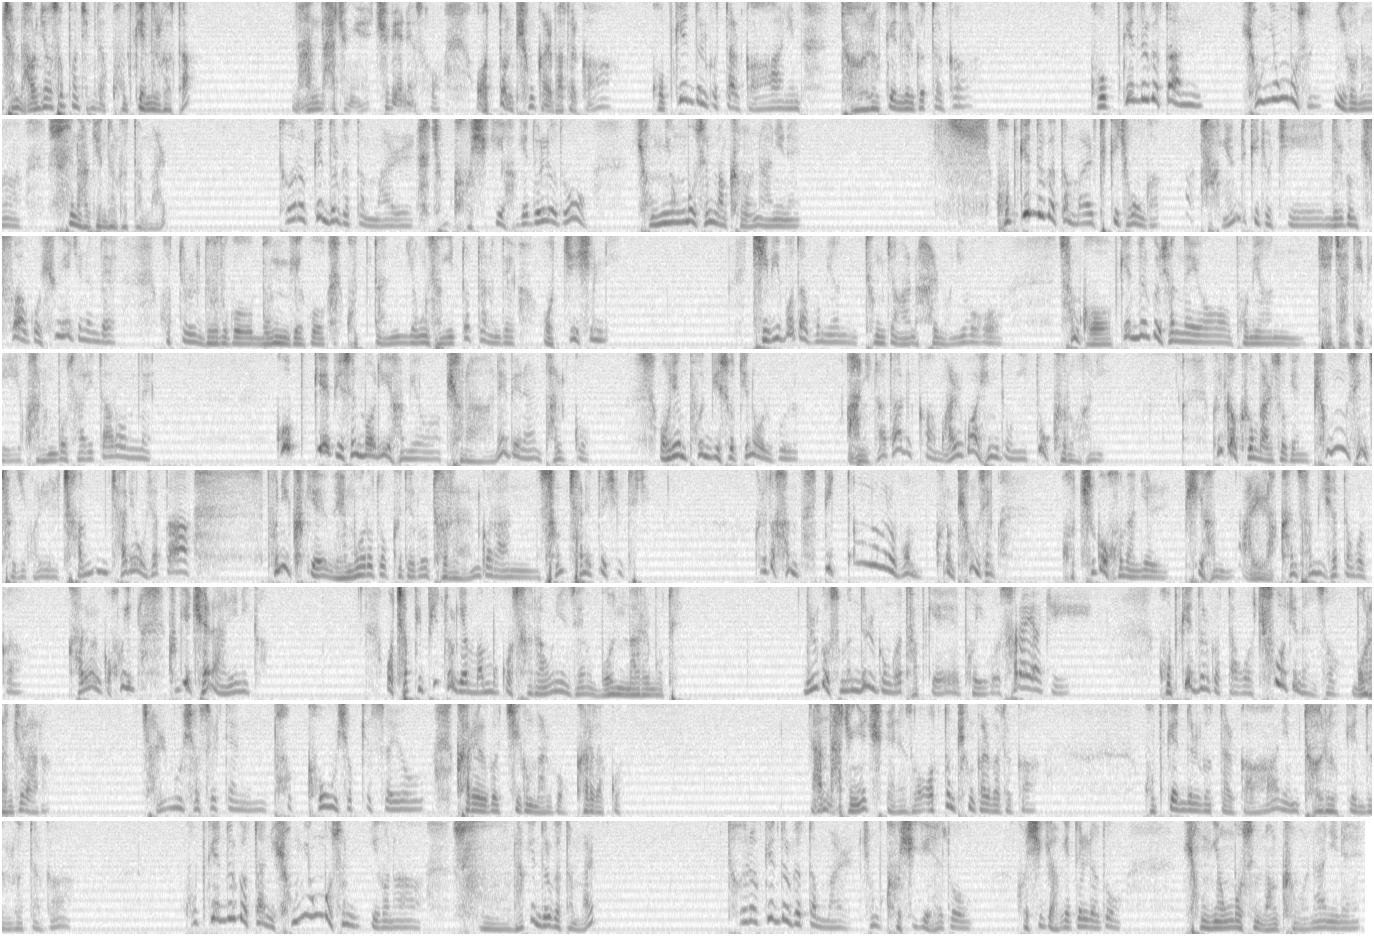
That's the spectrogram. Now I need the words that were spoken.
3046번째입니다. 곱게 늙었다? 난 나중에 주변에서 어떤 평가를 받을까? 곱게 늙었달까? 아니면 더럽게 늙었달까? 곱게 늙었단 형용모순 이거나 순하게 늙었단 말 더럽게 늙었단 말 좀 거시기하게 들려도 형용모순만큼은 아니네 곱게 늙었단 말 듣기 좋은가? 당연 듣기 좋지 늙음 추하고 흉해지는데 그것들을 누르고 뭉개고 곱단 영상이 떴다는데 어찌 실리? TV 보다 보면 등장한 할머니 보고 참 곱게 늙으셨네요. 보면 대자대비 관음보살이 따로 없네. 곱게 빗은 머리하며 편안해 배는 밝고 어렴풋 미소 띤 얼굴 아니나 다를까 말과 행동이 또 그러하니 그러니까 그 말 속엔 평생 자기 관리를 참 잘해오셨다 보니 그게 외모로도 그대로 드러난 거란 상찬의 뜻일 테지 그래도 한 삐딱 눈으로 보면 그럼 평생 거칠고 험한 일 피한 안락한 삶이셨던 걸까? 가로열고 하긴 그게 죄는 아니니까. 어차피 비뚤게만 먹고 살아온 인생 뭔 말을 못해. 늙었으면 늙은 거답게 보이고 살아야지. 곱게 늙었다고 추워주면서 뭘 한 줄 알아? 젊으셨을 땐퍽 거우셨겠어요. 가려고 지금 말고 가로 닫고. 난 나중에 주변에서 어떤 평가를 받을까? 곱게 늙었달까 아니면 더럽게 늙었달까 곱게 늙었다는 형용모순 이거나 순하게 늙었단 말 더럽게 늙었단 말 좀 거시기 해도 거시기 하게 들려도 형용모순만큼은 아니네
